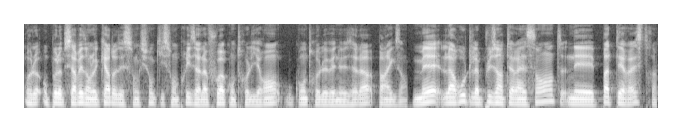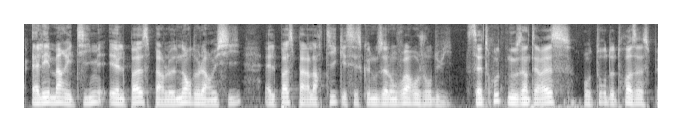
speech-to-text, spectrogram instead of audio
On peut l'observer dans le cadre des sanctions qui sont prises à la fois contre l'Iran ou contre le Venezuela, par exemple. Mais la route la plus intéressante n'est pas terrestre, elle est maritime et elle passe par le nord de la Russie, elle passe par l'Arctique et c'est ce que nous allons voir aujourd'hui. Cette route nous intéresse autour de trois aspects.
